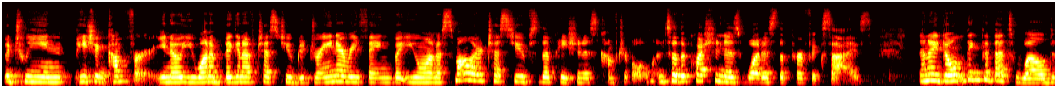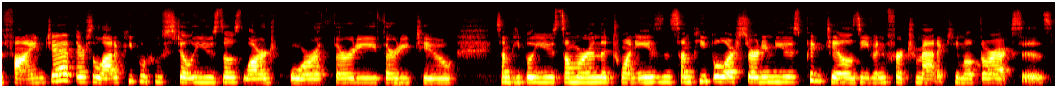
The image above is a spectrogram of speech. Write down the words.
between patient comfort. You know, you want a big enough chest tube to drain everything, but you want a smaller chest tube so the patient is comfortable. And so the question is, what is the perfect size? And I don't think that that's well defined yet. There's a lot of people who still use those large bore 30, 32. Some people use somewhere in the 20s, and some people are starting to use pigtails even for traumatic hemothoraxes.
